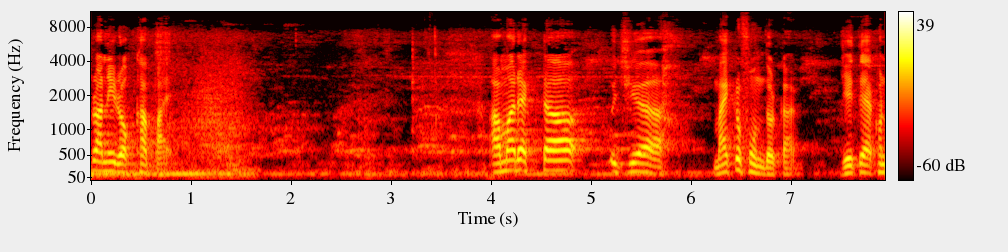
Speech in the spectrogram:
প্রাণী রক্ষা পায়। আমার একটা ওই যে মাইক্রোফোন দরকার। যেহেতু এখন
